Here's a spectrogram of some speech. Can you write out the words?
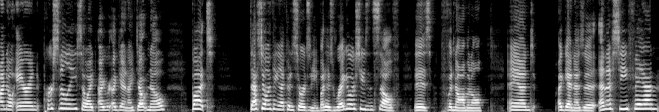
I know Aaron personally, so I, I again, I don't know, but that's the only thing that concerns me. But his regular season self is phenomenal. And again, as a NFC fan,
